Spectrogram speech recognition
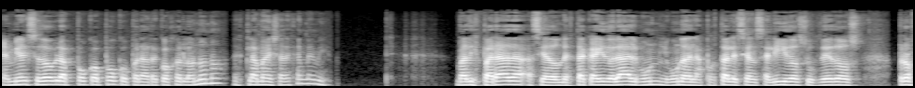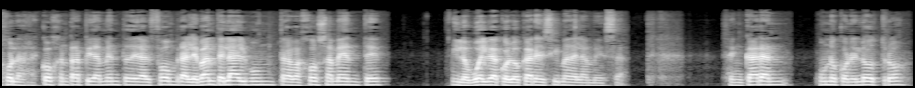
Emiel se dobla poco a poco para recogerlo. No, no, exclama ella, déjenme a mí. Va disparada hacia donde está caído el álbum, algunas de las postales se han salido, sus dedos rojos las recogen rápidamente de la alfombra, levanta el álbum trabajosamente y lo vuelve a colocar encima de la mesa. Se encaran uno con el otro,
